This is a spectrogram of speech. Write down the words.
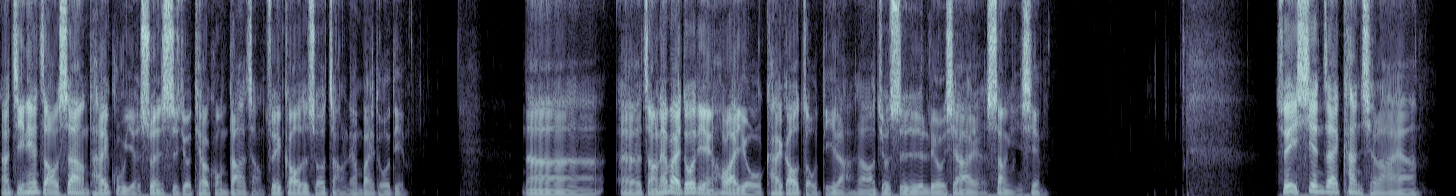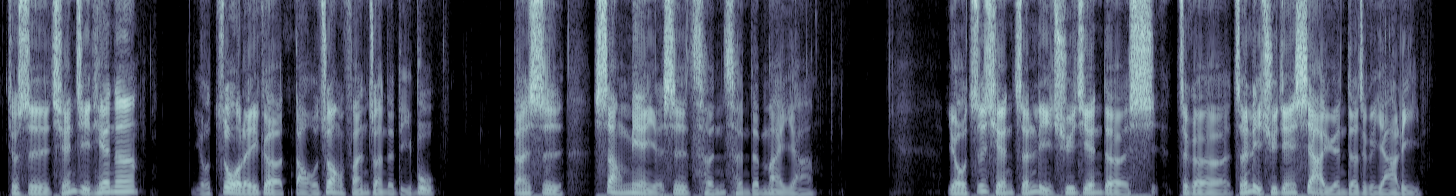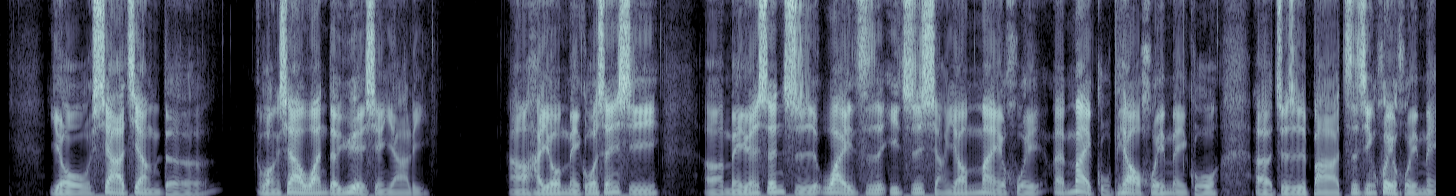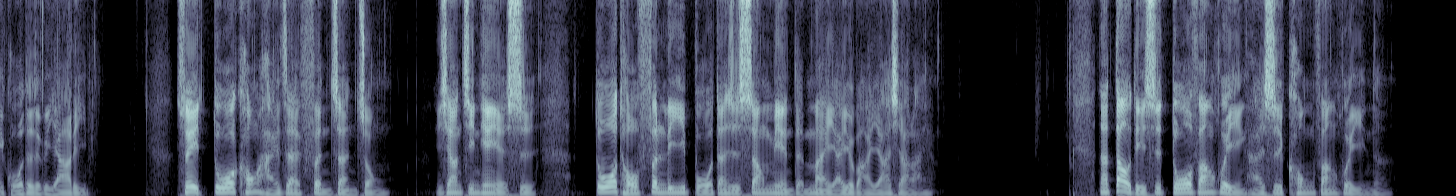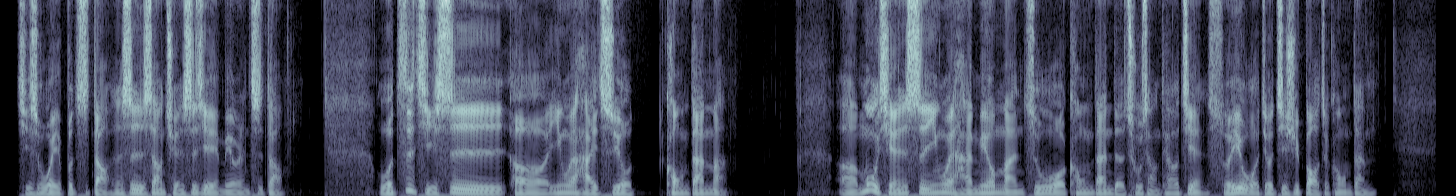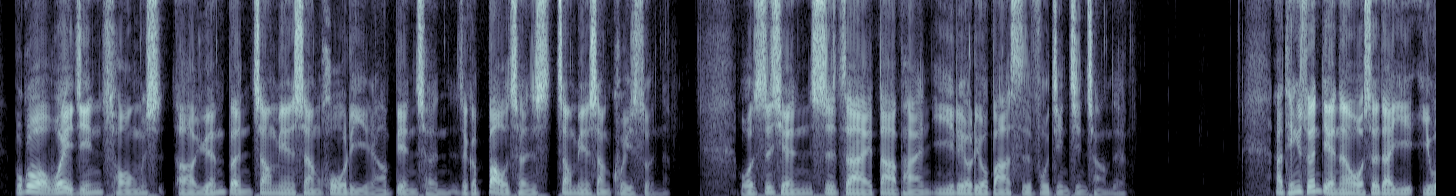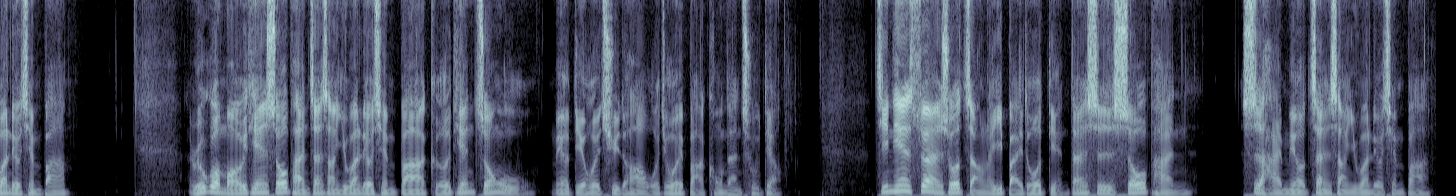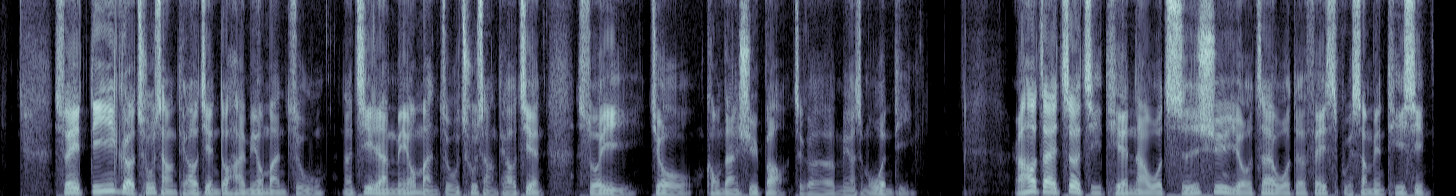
那今天早上台股也顺势就跳空大涨，最高的时候涨两百多点。那呃涨两百多点，后来有开高走低啦，然后就是留下上影线。所以现在看起来啊，就是前几天呢有做了一个倒状反转的底部，但是上面也是层层的卖压，有之前整理区间的这个整理区间下缘的这个压力。有下降的往下弯的月线压力，然后还有美国升息，呃，美元升值，外资一直想要卖回卖卖股票回美国，呃，就是把资金汇回美国的这个压力，所以多空还在奋战中。你像今天也是多头奋力一搏，但是上面的卖压又把它压下来。那到底是多方会赢还是空方会赢呢？其实我也不知道，但事实上全世界也没有人知道。我自己是呃，因为还持有空单嘛，呃，目前是因为还没有满足我空单的出场条件，所以我就继续抱着空单。不过我已经从呃原本账面上获利，然后变成这个报成账面上亏损了。我之前是在大盘一六六八四附近进场的，那停损点呢，我设在一一万六千八。如果某一天收盘站上一万六千八，隔天中午没有跌回去的话，我就会把空单出掉。今天虽然说涨了一百多点，但是收盘是还没有站上一万六千八，所以第一个出场条件都还没有满足。那既然没有满足出场条件，所以就空单续报，这个没有什么问题。然后在这几天呢，我持续有在我的 Facebook 上面提醒。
